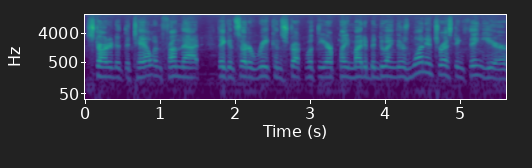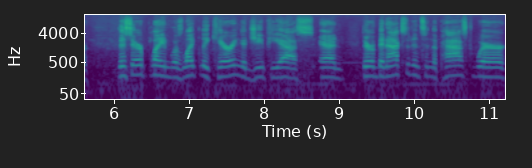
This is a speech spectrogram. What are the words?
started at the tail, and from that they can sort of reconstruct what the airplane might have been doing. There's one interesting thing here. This airplane was likely carrying a GPS, and there have been accidents in the past where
